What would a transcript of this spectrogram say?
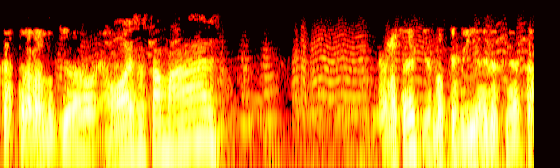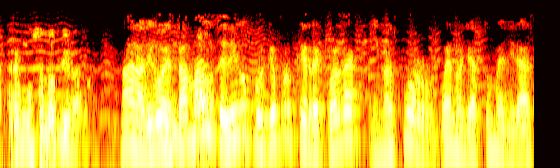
Castrar a los violadores. No, eso está mal. Yo no sé, es lo que vi, ahí decía, castremos a los violadores. No, no, digo, está Sí, mal, no. te digo por qué, porque recuerda, y no es por, bueno, ya tú me dirás,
